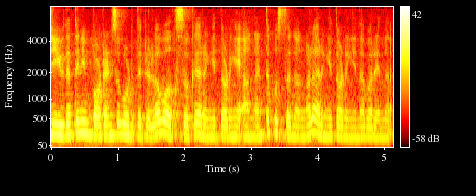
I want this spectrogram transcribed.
ജീവിതത്തിന് ഇമ്പോർട്ടൻസ് കൊടുത്തിട്ടുള്ള വർക്ക്സൊക്കെ ഇറങ്ങിത്തുടങ്ങി. അങ്ങനത്തെ പുസ്തകങ്ങൾ ഇറങ്ങിത്തുടങ്ങി എന്നാണ് പറയുന്നത്.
